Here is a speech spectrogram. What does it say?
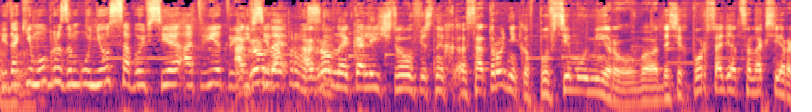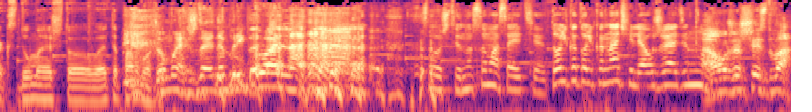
И таким образом унес с собой все ответы и все Огромное, вопросы. огромное количество офисных э, сотрудников по всему миру в- до сих пор садятся на ксерокс, думая, что это поможет. Думаешь, да это прикольно. Слушайте, ну с ума сойти. Только-только начали, а уже один. А уже 6-2.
